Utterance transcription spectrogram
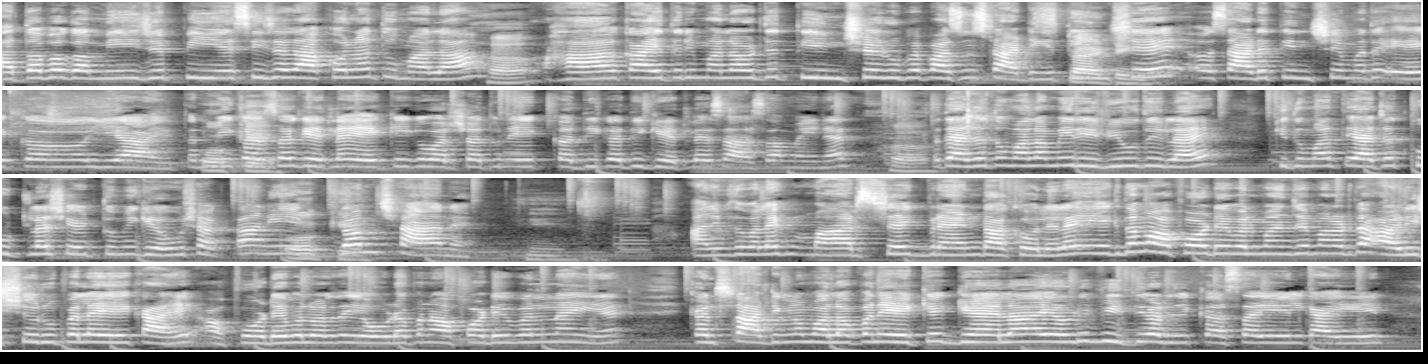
आता बघा मी जे पीएससीचं दाखवलं ना तुम्हाला हा. हा काहीतरी मला वाटतं तीनशे रुपये पासून स्टार्टिंग Starting. तीनशे साडेतीनशे मध्ये एक अ, हे आहे तर मी Okay. कसं घेतलंय एक एक वर्षातून एक कधी कधी घेतलंय सहा सहा महिन्यात हा. तर त्याच्यात तुम्हाला मी रिव्ह्यू दिलाय की तुम्हाला त्याच्यात कुठला शेड तुम्ही घेऊ शकता आणि Okay. एकदम छान आहे हम्म. आणि मी तुम्हाला एक मार्सचा एक ब्रँड दाखवलेला आहे एकदम अफोर्डेबल म्हणजे मला वाटतं अडीचशे रुपयाला एक आहे अफोर्डेबल वाला तर एवढं पण अफोर्डेबल नाही आहे कारण स्टार्टिंगला मला पण एक एक घ्यायला एवढी भीती वाटते कसा येईल काय येईल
